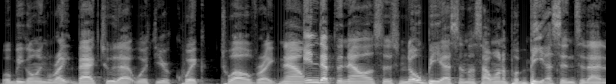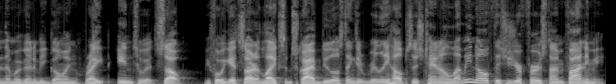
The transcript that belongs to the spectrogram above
We'll be going right back to that with your quick 12 right now. In-depth analysis, no BS unless I want to put BS into that, and then we're going to be going right into it. So before we get started, like, subscribe, do those things. It really helps this channel. let me know if this is your first time finding me.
